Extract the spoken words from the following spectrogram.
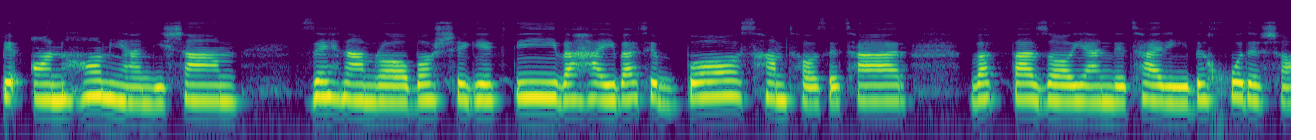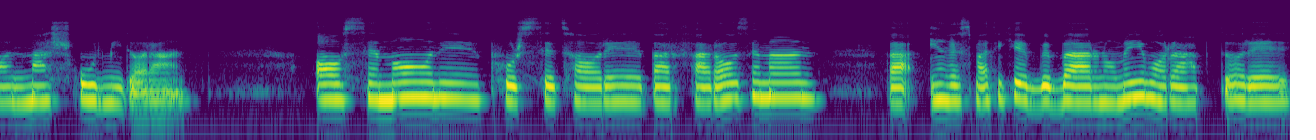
به آنها میاندیشم ذهنم را با شگفتی و حیبت باز هم تازه تر و فضاینده تری به خودشان مشغول می دارند. آسمان پرستاره بر فراز من و این قسمتی که به برنامه ما ربط داره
